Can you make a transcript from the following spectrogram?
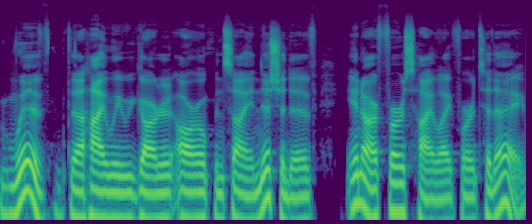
with the highly regarded R Open Sci initiative in our first highlight for today.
